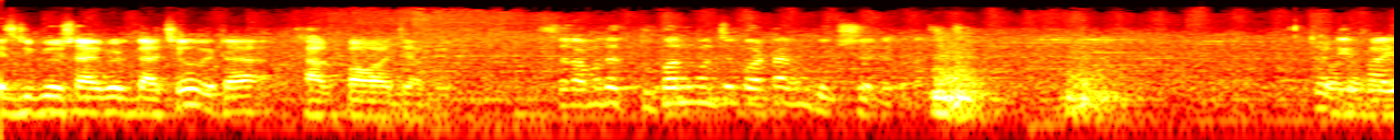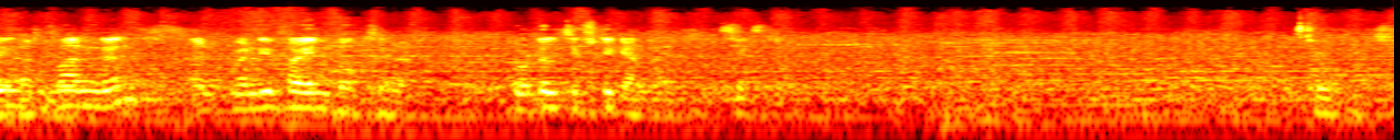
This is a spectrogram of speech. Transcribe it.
এসডিপিও সাহেবের কাছেও এটা থাক পাওয়া যাবে। স্যার আমাদের তুফানগঞ্জে কটা আমি বক্সিয়াতে এটা করেছি thirty five Tufanganj and twenty five total sixty camera sixty ঠিক আছে।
